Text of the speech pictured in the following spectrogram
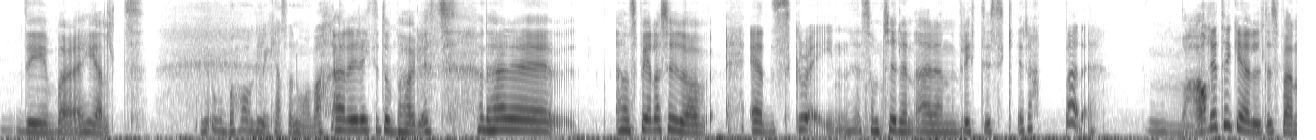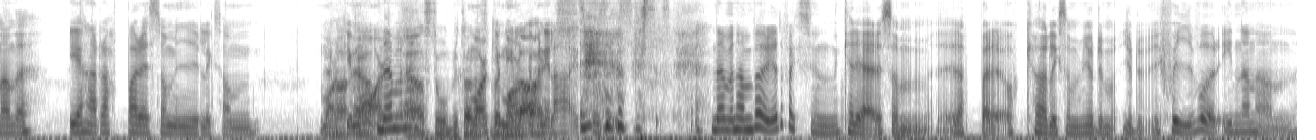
det är bara helt En obehaglig Casanova. Ja det är riktigt obehagligt. Och det här är, han spelas ju av Ed Skrein som tydligen är en brittisk rappare. Va? Det tycker jag är lite spännande. Är han rappare som i liksom Marky han- Mark? Nej, men han- Storbritanniens Marky Vanilla, Mark och Ice? Vanilla Ice, precis. precis. Nej men han började faktiskt sin karriär som rappare och har liksom gjorde, gjorde skivor innan han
